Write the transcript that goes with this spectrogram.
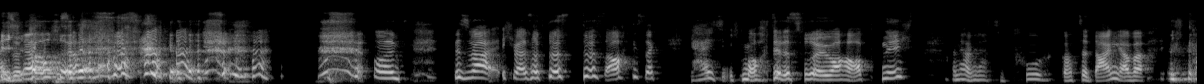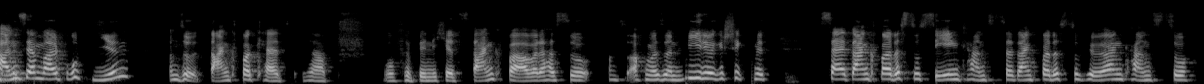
Also, ich auch. und das war, ich weiß noch, du hast, du hast auch gesagt, ja, ich, ich mochte das früher überhaupt nicht. Und habe gedacht, so, puh, Gott sei Dank, aber ich kann es ja mal probieren. Und so Dankbarkeit, ja, pff, wofür bin ich jetzt dankbar? Aber da hast du uns auch mal so ein Video geschickt mit, sei dankbar, dass du sehen kannst, sei dankbar, dass du hören kannst, so,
